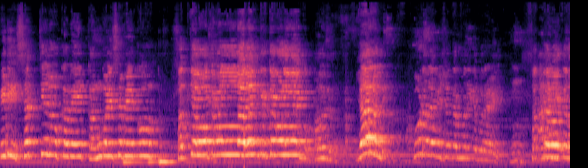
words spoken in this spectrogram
ಇಡೀ ಸತ್ಯಲೋಕವೇ ಕಂಗೊಳಿಸಬೇಕು. ಸತ್ಯಲೋಕವೆಲ್ಲ ಅಲಂಕೃತಗೊಳ್ಳಬೇಕು. ಹೌದು. ಯಾರಲ್ಲಿ? ಕೂಡಲೇ ವಿಶ್ವಕರ್ಮರಿಗೆ ಬರ ಹೇಳಿ. ಸತ್ಯಲೋಕದ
